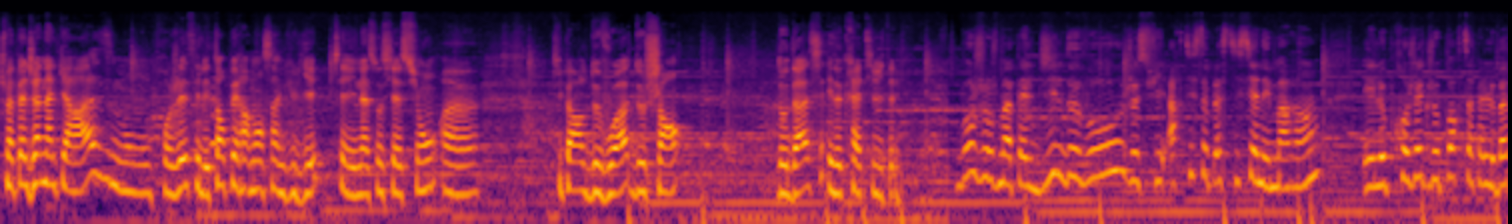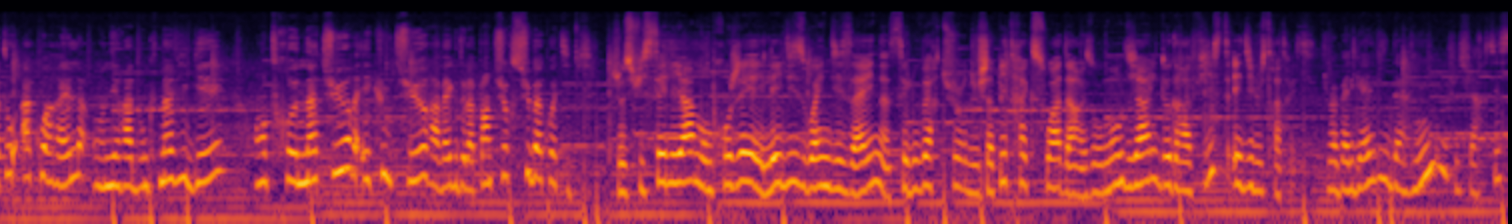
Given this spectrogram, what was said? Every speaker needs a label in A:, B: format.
A: Je m'appelle Jeanne Alcaraz, mon projet c'est les tempéraments singuliers. C'est une association euh, qui parle de voix, de chant, d'audace et de créativité.
B: Bonjour, je m'appelle Gilles Deveau, je suis artiste plasticienne et marin et le projet que je porte s'appelle le bateau Aquarelle. On ira donc naviguer entre nature et culture avec de la peinture subaquatique.
C: Je suis Célia, mon projet est Ladies Wine Design. C'est l'ouverture du chapitre Exois d'un réseau mondial de graphistes et d'illustratrices.
D: Je m'appelle Gaëlle Vidari, je suis artiste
